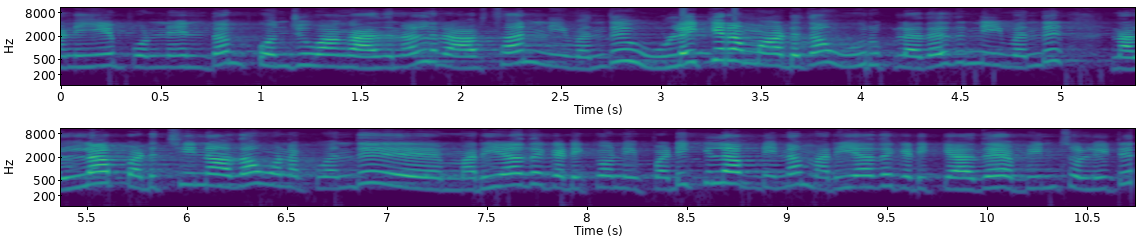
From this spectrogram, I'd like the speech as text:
மணியே பொண்ணேன்னு தான் கொஞ்சுவாங்க. அதனால் ராசான் நீ வந்து உழைக்கிற மாடு தான் ஊருக்குள்ள. அதாவது நீ வந்து நல்லா படிச்சினா தான் உனக்கு வந்து மரியாதை கிடைக்கும். நீ படிக்கல அப்படின்னா மரியாதை கிடைக்காது அப்படின்னு சொல்லிட்டு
